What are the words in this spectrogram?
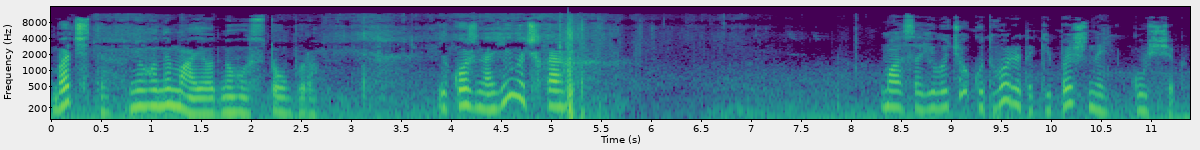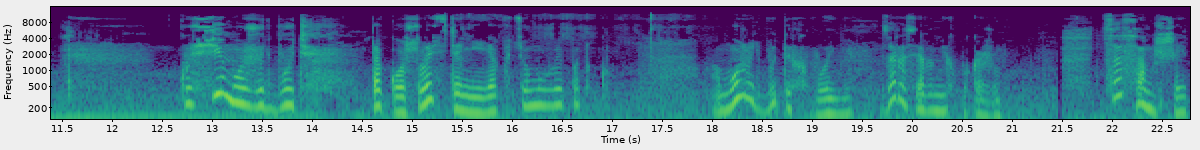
Бачите, в нього немає одного стовбура. І кожна гілочка, маса гілочок утворює такий пишний кущик. Кущі можуть бути також листяні, як в цьому випадку, а можуть бути хвойні. Зараз я вам їх покажу. Це самшит,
